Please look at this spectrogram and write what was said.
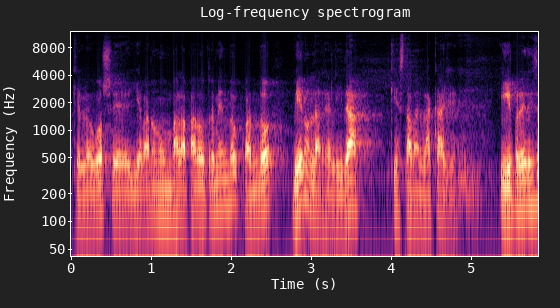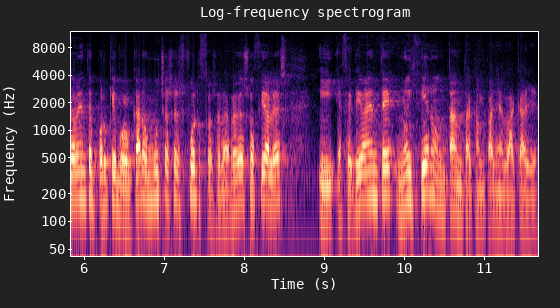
que luego se llevaron un balaparo tremendo cuando vieron la realidad que estaba en la calle. Y precisamente porque volcaron muchos esfuerzos en las redes sociales y efectivamente no hicieron tanta campaña en la calle.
